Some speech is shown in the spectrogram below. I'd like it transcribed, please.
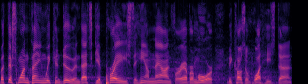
But this one thing we can do, and that's give praise to Him now and forevermore because of what He's done.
